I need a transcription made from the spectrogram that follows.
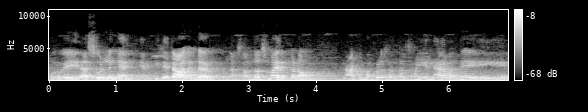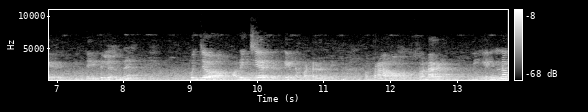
குருவே ஏதாவது சொல்லுங்கள் இது ஏதாவது இந்த நான் சந்தோஷமா இருக்கணும். நாட்டு மக்களும் சந்தோஷமா என்னால் வந்து இந்த இதுலேருந்து கொஞ்சம் மகிழ்ச்சியாக இருக்கிறதுக்கு என்ன பண்ணுறது அப்புறம் சொன்னார் நீங்கள் என்ன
